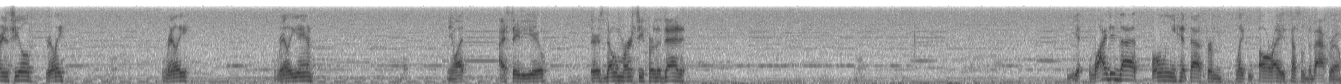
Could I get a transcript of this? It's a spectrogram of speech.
I just healed? Really? Really? Really, game? You know what? I say to you, there's no mercy for the dead. Yeah, why did that only hit that from, like, alright, Tesla's the back row?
